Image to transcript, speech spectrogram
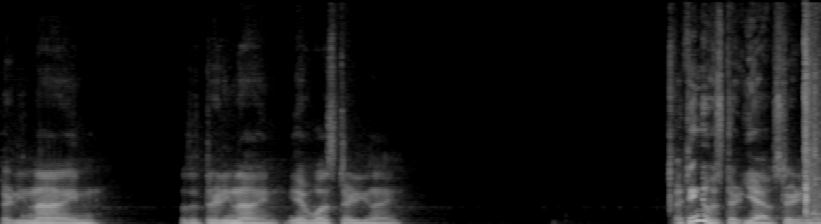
39. Was it 39? Yeah, it was 39. I think it was 30. Yeah, it was 39.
